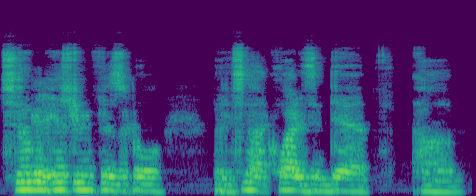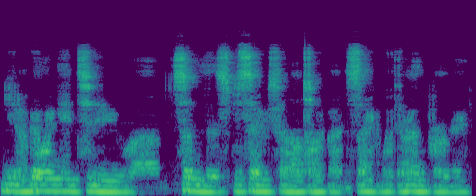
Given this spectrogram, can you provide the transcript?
Still get a history and physical, but it's not quite as in depth. Um, you know, going into uh, some of the specifics that I'll talk about in a second with our other program.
